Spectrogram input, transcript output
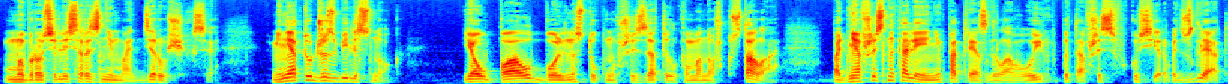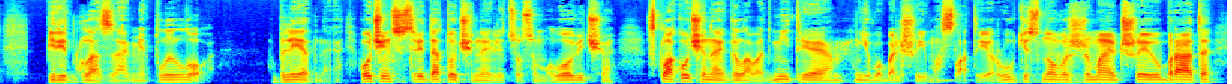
Мы бросились разнимать дерущихся. Меня тут же сбили с ног. Я упал, больно стукнувшись затылком о ножку стола. Поднявшись на колени, потряс головой, попытавшись сфокусировать взгляд. Перед глазами плыло. Бледное, очень сосредоточенное лицо Самуловича, всклокоченная голова Дмитрия, его большие маслатые руки снова сжимают шею брата —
